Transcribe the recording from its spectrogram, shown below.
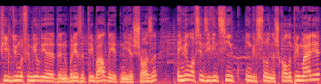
filho de uma família da nobreza tribal da etnia Xhosa. Em 1925 ingressou na escola primária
